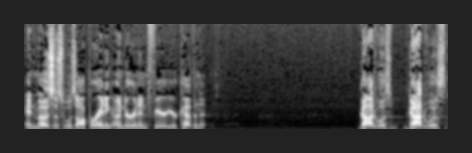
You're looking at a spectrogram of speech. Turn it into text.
And Moses was operating under an inferior covenant. God was, God was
